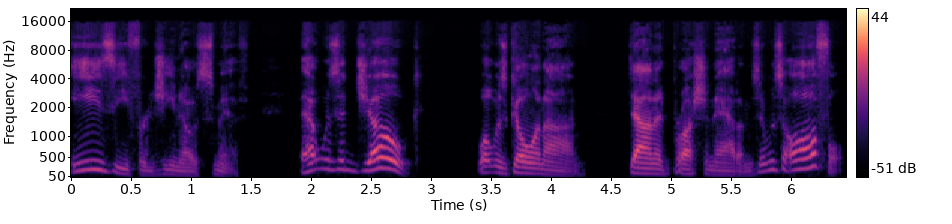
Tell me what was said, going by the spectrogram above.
easy for Geno Smith. That was a joke, what was going on down at Brush and Adams. It was awful.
